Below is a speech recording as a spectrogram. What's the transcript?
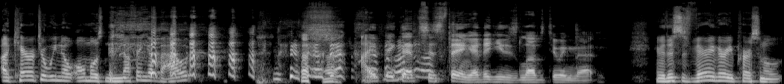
a character we know almost nothing about. I think that's his thing. I think he just loves doing that. Here, this is very, very personal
